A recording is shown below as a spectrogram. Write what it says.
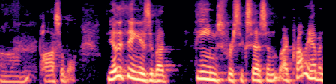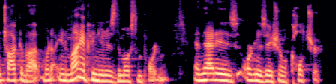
um, possible the other thing is about themes for success. And I probably haven't talked about what, in my opinion, is the most important, and that is organizational culture.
